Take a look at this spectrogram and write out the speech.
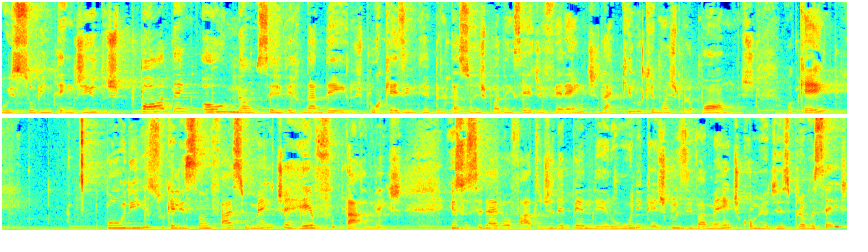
os subentendidos podem ou não ser verdadeiros, porque as interpretações podem ser diferentes daquilo que nós propomos, ok? Por isso que eles são facilmente refutáveis. Isso se deve ao fato de depender única e exclusivamente, como eu disse para vocês,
